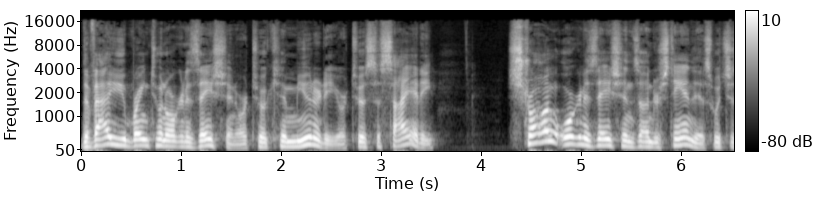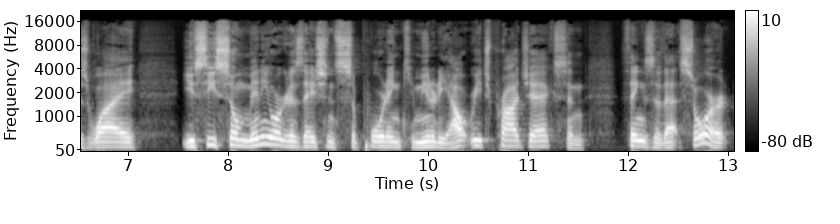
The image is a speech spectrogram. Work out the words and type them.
the value you bring to an organization or to a community or to a society. Strong organizations understand this, which is why you see so many organizations supporting community outreach projects and things of that sort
